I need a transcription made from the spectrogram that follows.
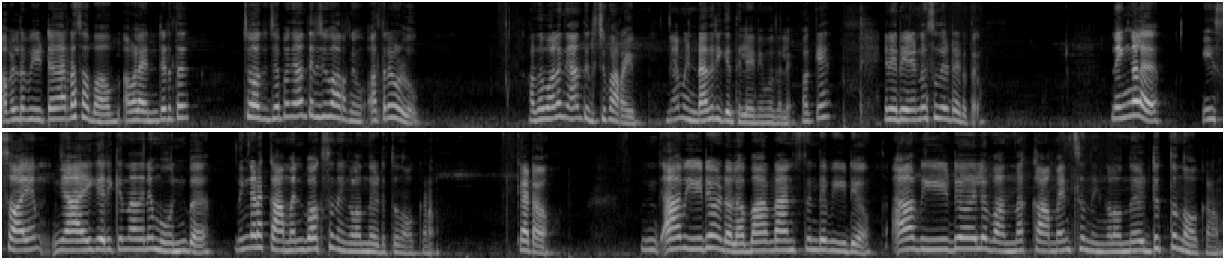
അവളുടെ വീട്ടുകാരുടെ സ്വഭാവം അവൾ എന്റെ അടുത്ത് ചോദിച്ചപ്പോൾ ഞാൻ തിരിച്ച് പറഞ്ഞു. അത്രേ ഉള്ളൂ. അതുപോലെ ഞാൻ തിരിച്ച് പറയും. ഞാൻ മിണ്ടാതിരിക്കത്തില്ല ഇനി മുതൽ ഓക്കെ ഇനി രേണുസുതിയുടെ അടുത്ത്. നിങ്ങൾ ഈ സ്വയം ന്യായീകരിക്കുന്നതിന് മുൻപ് നിങ്ങളുടെ കമന്റ് ബോക്സ് നിങ്ങളൊന്ന് എടുത്ത് നോക്കണം. കേട്ടോ? ആ വീഡിയോ ഉണ്ടല്ലോ ബാർ ഡാൻസിന്റെ വീഡിയോ. ആ വീഡിയോയിൽ വന്ന കമന്റ്സ് നിങ്ങളൊന്ന് എടുത്തു നോക്കണം.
